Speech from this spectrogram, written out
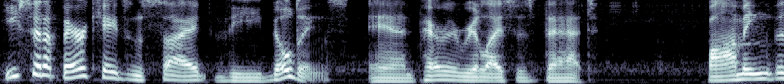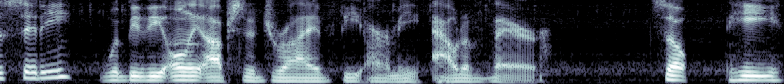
He set up barricades inside the buildings, and Perry realizes that bombing the city would be the only option to drive the army out of there. So he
